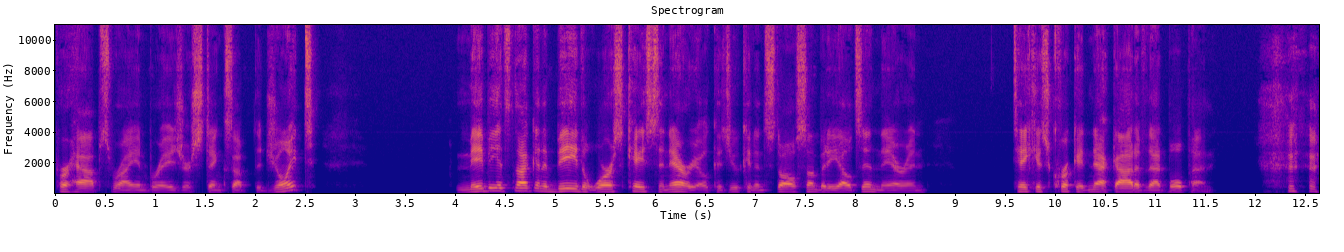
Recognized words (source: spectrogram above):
perhaps Ryan Brasier stinks up the joint, maybe it's not going to be the worst case scenario because you can install somebody else in there and take his crooked neck out of that bullpen.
